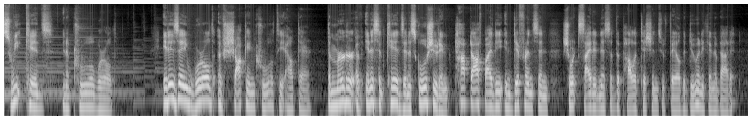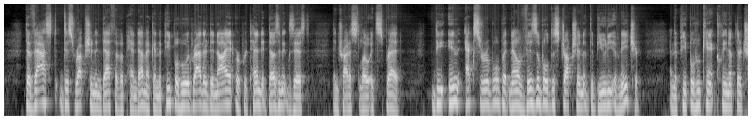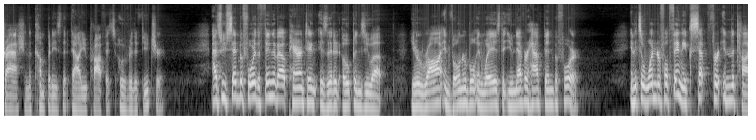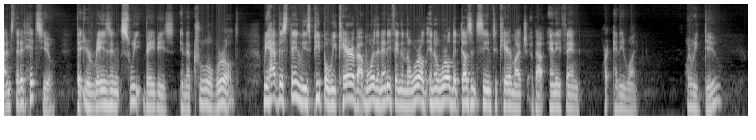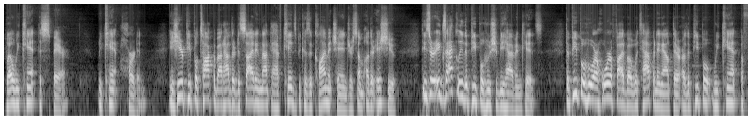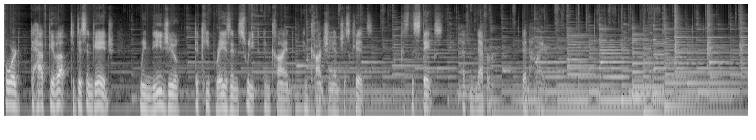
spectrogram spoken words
Sweet kids in a cruel world. It is a world of shocking cruelty out there. The murder of innocent kids in a school shooting, topped off by the indifference and short sightedness of the politicians who fail to do anything about it. The vast disruption and death of a pandemic, and the people who would rather deny it or pretend it doesn't exist than try to slow its spread. The inexorable but now visible destruction of the beauty of nature and the people who can't clean up their trash and the companies that value profits over the future. As we've said before, the thing about parenting is that it opens you up. You're raw and vulnerable in ways that you never have been before. And it's a wonderful thing, except for in the times that it hits you, that you're raising sweet babies in a cruel world. We have this thing, these people we care about more than anything in the world, in a world that doesn't seem to care much about anything or anyone. What do we do? Well, we can't despair. We can't harden. You hear people talk about how they're deciding not to have kids because of climate change or some other issue. These are exactly the people who should be having kids. The people who are horrified by what's happening out there are the people we can't afford to have give up, to disengage. We need you to keep raising sweet and kind and conscientious kids because the stakes have never been higher.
